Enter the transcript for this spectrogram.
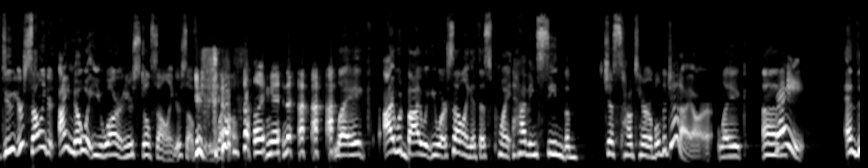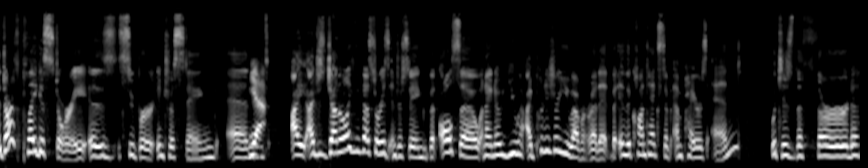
dude you're selling your i know what you are and you're still selling yourself You're pretty still well selling it. like i would buy what you are selling at this point having seen the just how terrible the jedi are like um, right. And the Darth Plagueis story is super interesting, and Yeah. I, I just generally think that story is interesting, but also, and I know you, I'm pretty sure you haven't read it, but in the context of Empire's End, which is the third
